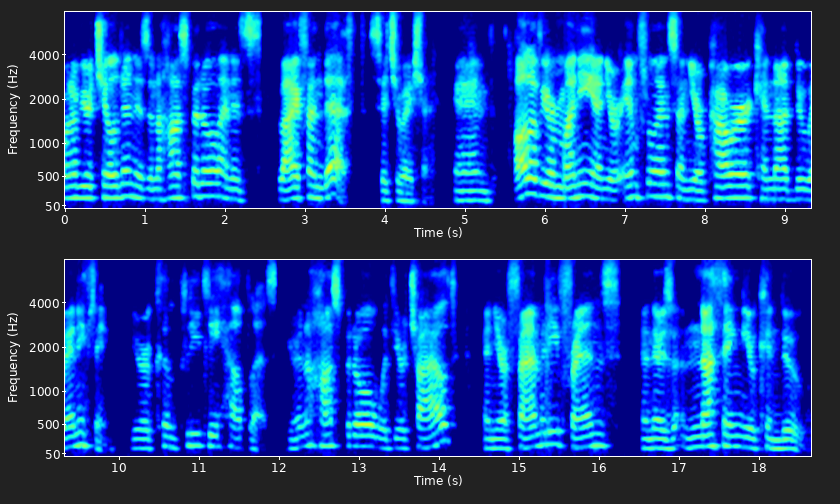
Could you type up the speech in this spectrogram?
one of your children is in a hospital and it's life and death situation. And all of your money and your influence and your power cannot do anything. You're completely helpless. You're in a hospital with your child and your family, friends, and there's nothing you can do.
